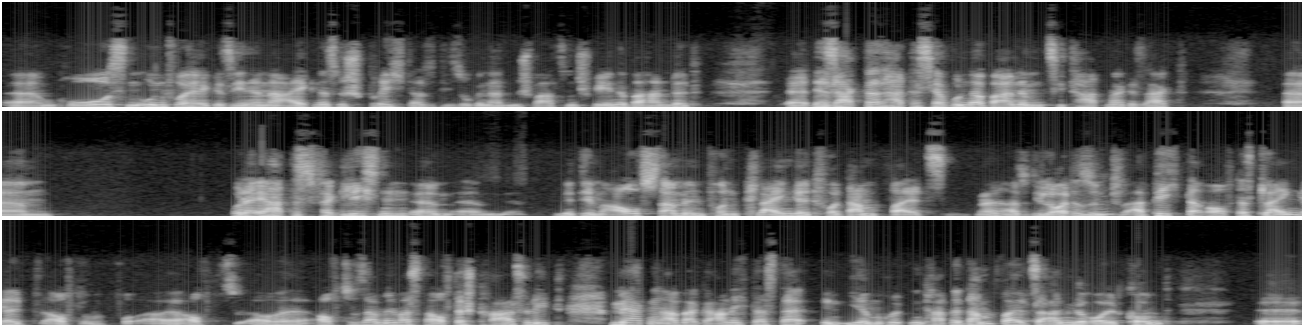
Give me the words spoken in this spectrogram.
äh, großen unvorhergesehenen Ereignisse spricht, also die sogenannten schwarzen Schwäne behandelt. Äh, der sagt, hat das ja wunderbar in einem Zitat mal gesagt. Ähm, oder er hat es verglichen ähm, ähm, mit dem Aufsammeln von Kleingeld vor Dampfwalzen. Ne? Also die Leute sind mhm. erpicht darauf, das Kleingeld auf, auf, auf, aufzusammeln, was da auf der Straße liegt, merken aber gar nicht, dass da in ihrem Rücken gerade eine Dampfwalze angerollt kommt, äh,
